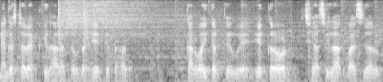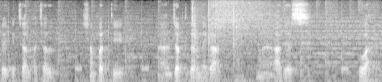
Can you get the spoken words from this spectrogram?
गैंगस्टर एक्ट की धारा चौदह एक के तहत कार्रवाई करते हुए एक करोड़ छियासी लाख बाईस हज़ार रुपये की चल अचल संपत्ति जब्त करने का आदेश हुआ है।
